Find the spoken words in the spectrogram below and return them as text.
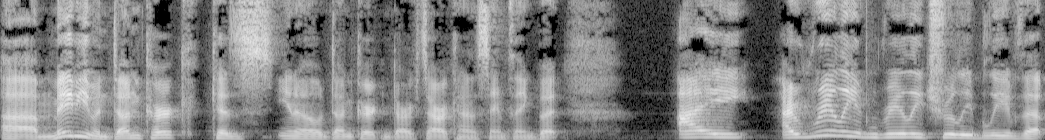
Um, maybe even Dunkirk, cause, you know, Dunkirk and Darkest Hour are kind of the same thing, but I, I really and really truly believe that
